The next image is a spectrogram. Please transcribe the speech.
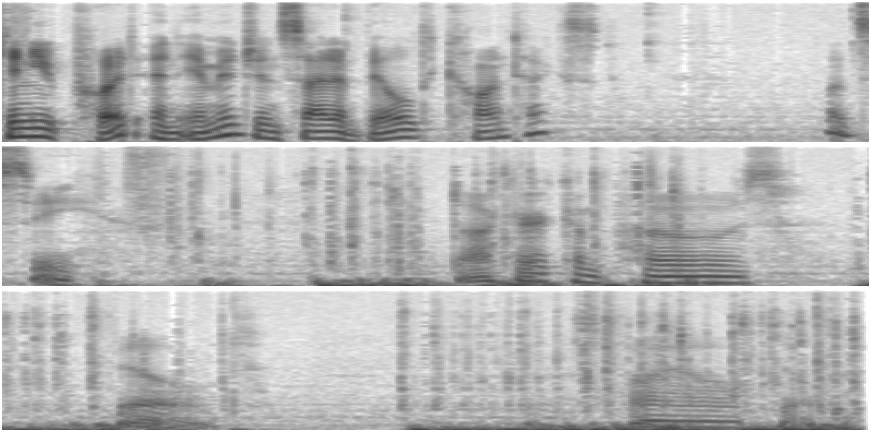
can you put an image inside a build context? Let's see. Docker compose build file build.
